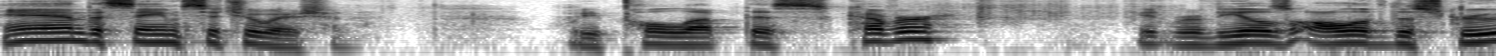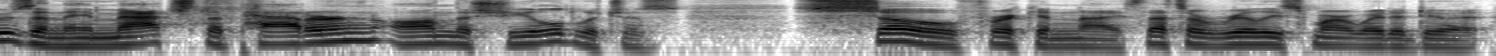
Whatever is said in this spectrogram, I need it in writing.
And the same situation. We pull up this cover. It reveals all of the screws and they match the pattern on the shield, which is so freaking nice. That's a really smart way to do it.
